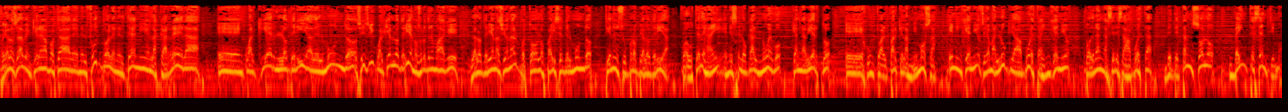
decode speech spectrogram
Pues ya lo saben, quieren apostar en el fútbol, en el tenis, en las carreras, en cualquier lotería del mundo. Sí, sí, cualquier lotería. Nosotros tenemos aquí la Lotería Nacional, pues todos los países del mundo tienen su propia lotería. Pues ustedes ahí, en ese local nuevo que han abierto eh, junto al Parque Las Mimosas en Ingenio, se llama Luquia Apuestas Ingenio, podrán hacer esas apuestas desde tan solo 20 céntimos.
